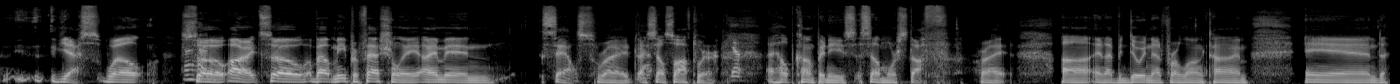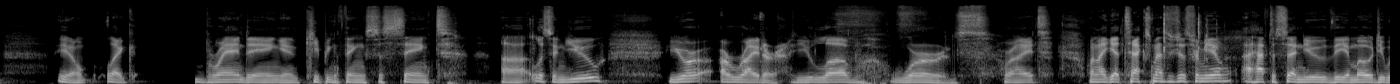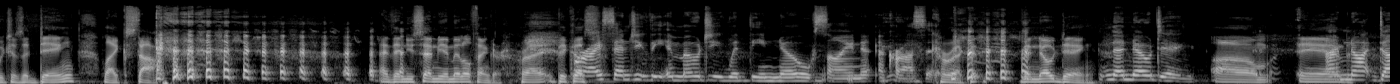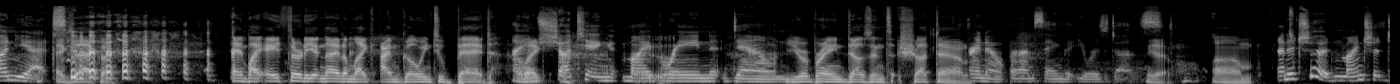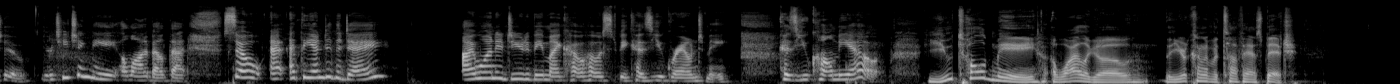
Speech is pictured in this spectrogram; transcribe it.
Yes. Well, so all right. So about me professionally, I'm in sales, right? I sell software. Yep. I help companies sell more stuff, right? Uh, and I've been doing that for a long time, and you know, like branding and keeping things succinct. Uh, listen, you. You're a writer. You love words, right? When I get text messages from you, I have to send you the emoji, which is a ding, like stop. and then you send me a middle finger, right? Because Or I send you the emoji with the no sign across it. correct, the, the no ding. The no ding. Um, and I'm not done yet. exactly. and by eight thirty at night, I'm like, I'm going to bed. I'm I'm like, shutting my brain down. your brain doesn't shut down. I know, but I'm saying that yours does. Yeah. Um, And it should, and mine should too. You're teaching me a lot about that. So at, at the end of the day, I wanted you to be my co host because you ground me, because you call me out. you told me a while ago that you're kind of a tough ass bitch.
